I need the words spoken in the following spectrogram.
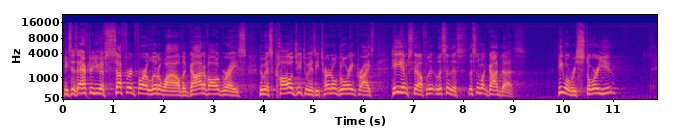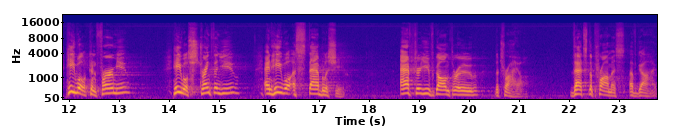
He says, After you have suffered for a little while, the God of all grace, who has called you to his eternal glory in Christ, he himself, listen to this, listen to what God does. He will restore you, he will confirm you, he will strengthen you, and he will establish you after you've gone through the trial. That's the promise of God,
